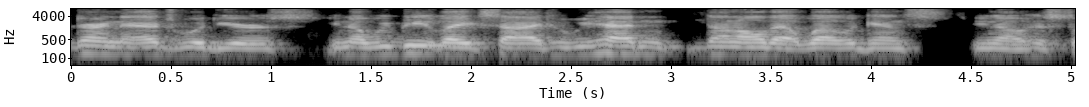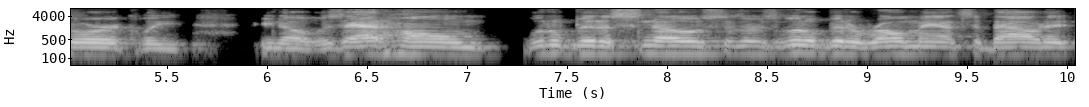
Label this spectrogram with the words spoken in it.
during the Edgewood years, you know, we beat Lakeside, who we hadn't done all that well against, you know, historically. You know, it was at home, a little bit of snow, so there's a little bit of romance about it.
